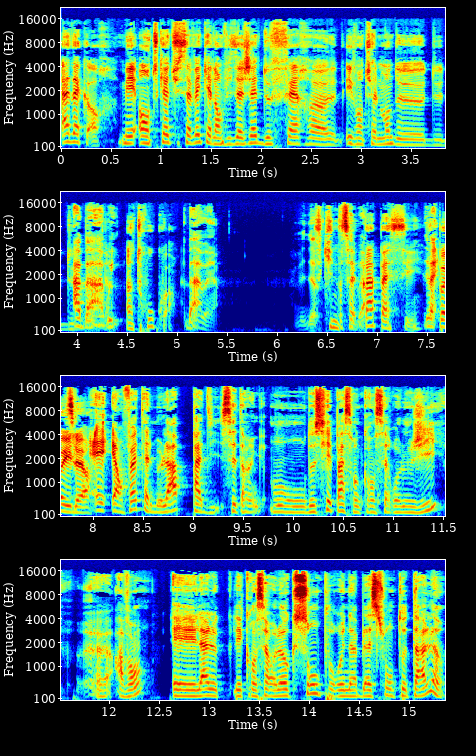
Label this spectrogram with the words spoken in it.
Ah d'accord. Mais en tout cas, tu savais qu'elle envisageait de faire euh, éventuellement de, de, de- Ah bah oui. un trou quoi. Bah voilà. Ce qui ne s'est pas passé. Ouais, Spoiler. Et, et en fait, elle me l'a pas dit. C'est dingue. Mon dossier passe en cancérologie euh, avant. Et là, le- les cancérologues sont pour une ablation totale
